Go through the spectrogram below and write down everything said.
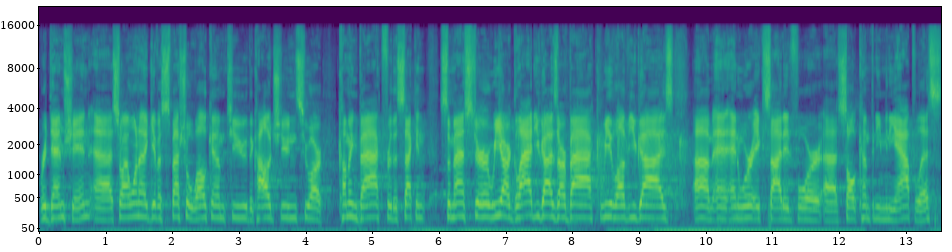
Redemption. Uh, so I want to give a special welcome to the college students who are coming back for the second semester. We are glad you guys are back. We love you guys, um, and, and, we're excited for uh, Salt Company Minneapolis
